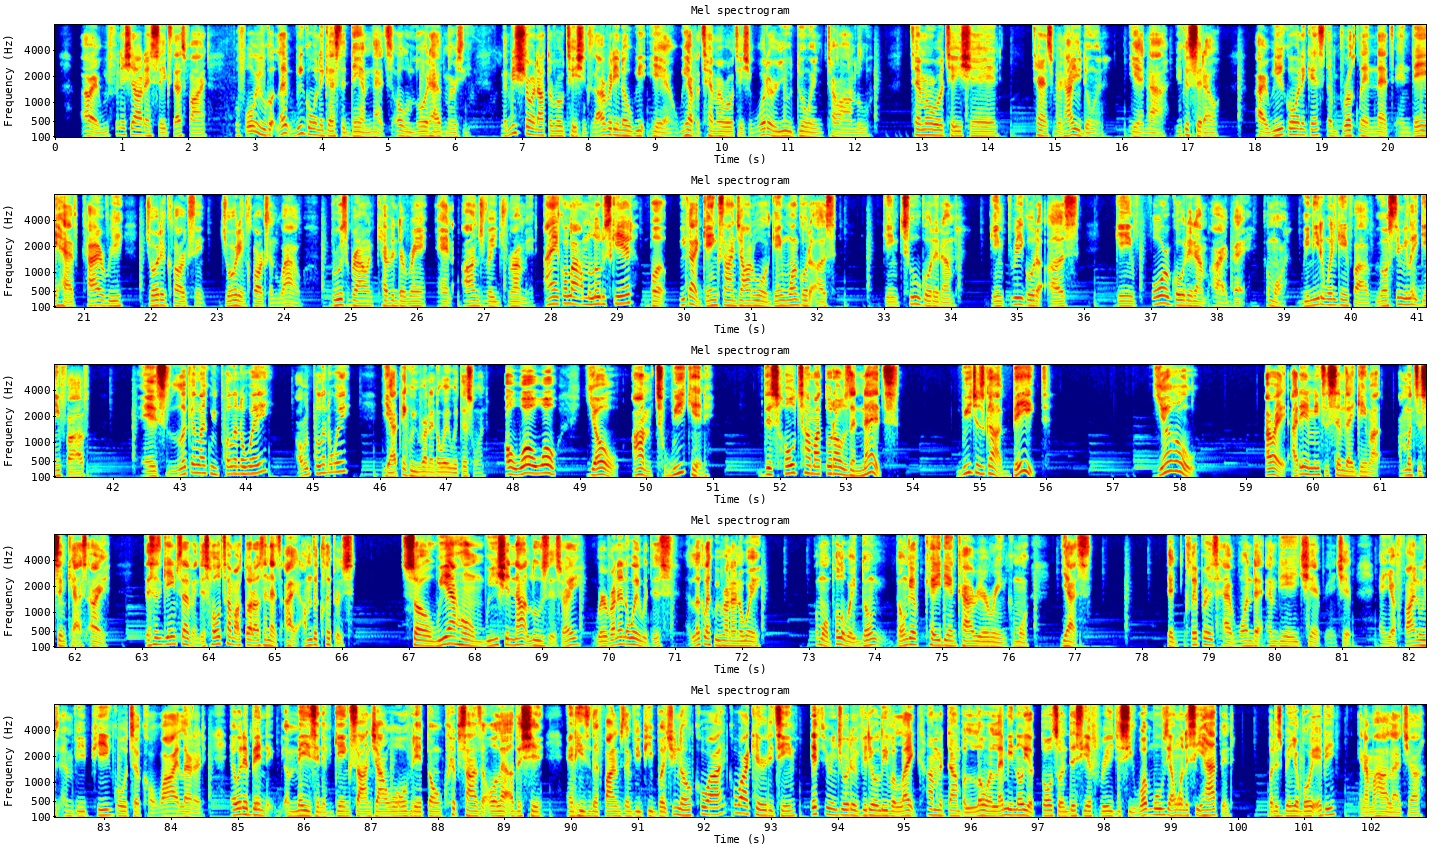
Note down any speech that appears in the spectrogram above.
All right, we finish it out in six. That's fine. Before we go, let we going against the damn Nets. Oh Lord, have mercy. Let me shorten out the rotation because I already know we yeah we have a 10 man rotation. What are you doing, Tyronn Lue? 10 man rotation. Terance Mann, how you doing? Yeah, nah, you can sit out. All right, we're going against the Brooklyn Nets, and they have Kyrie, Jordan Clarkson, Jordan Clarkson. Wow. Bruce Brown, Kevin Durant, and Andre Drummond. I ain't gonna lie, I'm a little scared, but we got gang sign John Wall. Game one go to us. Game two go to them. Game three go to us. Game four, go to them. All right, bet. Come on. We need to win game five. We're to simulate game five. It's looking like we pulling away. Are we pulling away? Yeah, I think we're running away with this one. Oh, whoa, whoa. Yo, I'm tweaking. This whole time I thought I was the Nets. We just got baked. Yo. All right, I didn't mean to sim that game. I, I went to Simcast. All right. This is game seven. This whole time I thought I was the Nets. All right, I'm the Clippers. So we at home, we should not lose this, right? We're running away with this. It look like we're running away. Come on, pull away. Don't don't give KD and Kyrie a ring. Come on. Yes. The Clippers have won the NBA championship and your finals MVP go to Kawhi Leonard. It would have been amazing if Gang sign John Wall over there throwing Crip signs and all that other shit and he's the finals MVP. But you know, Kawhi, Kawhi carried the team. If you enjoyed the video, leave a like, comment down below, and let me know your thoughts on this year free agency. What moves y'all want to see happen? But it's been your boy Ibby, and I'ma holla at y'all.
